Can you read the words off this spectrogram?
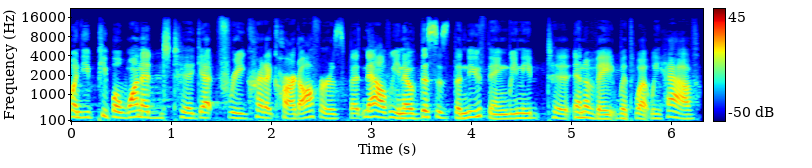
when you, people wanted to get free credit card offers, but now we know this is the new thing. We need to innovate with what we have.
